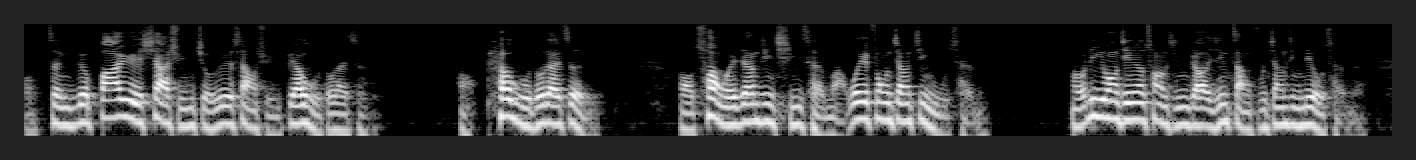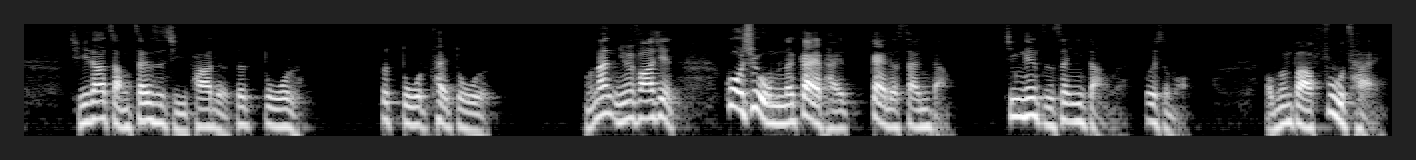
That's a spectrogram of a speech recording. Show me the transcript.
哦，整个八月下旬、九月上旬，标股都在这里，哦，标股都在这里，哦，创维将近七成嘛，微风将近五成，哦，力旺今天创新高，已经涨幅将近六成了，其他涨三十几趴的，这多了，这多太多了。那你会发现，过去我们的盖牌盖了三档，今天只剩一档了，为什么？我们把富彩。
